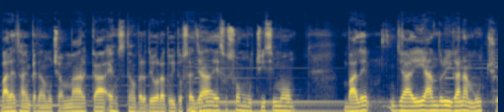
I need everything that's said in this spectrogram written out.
¿Vale? Están empezando muchas marcas, es un sistema operativo gratuito, o sea, ya esos son muchísimos, ¿vale? Ya ahí Android gana mucho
